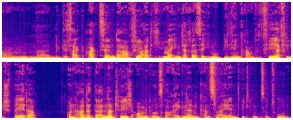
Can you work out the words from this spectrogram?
Ähm, ne, wie gesagt, Aktien, dafür hatte ich immer Interesse. Immobilien kam sehr viel später und hatte dann natürlich auch mit unserer eigenen Kanzleientwicklung zu tun.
